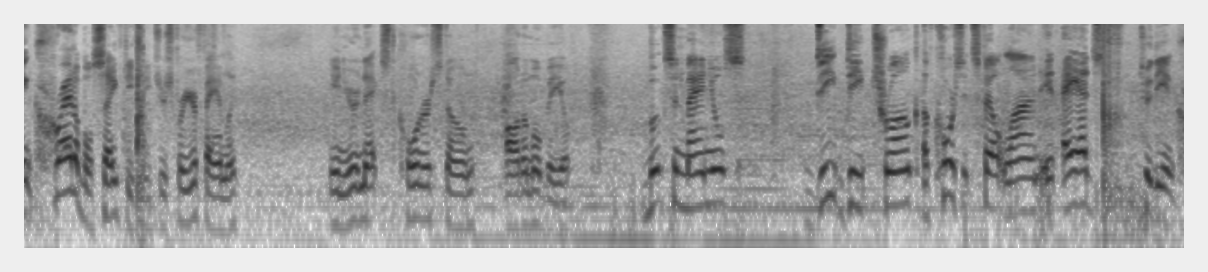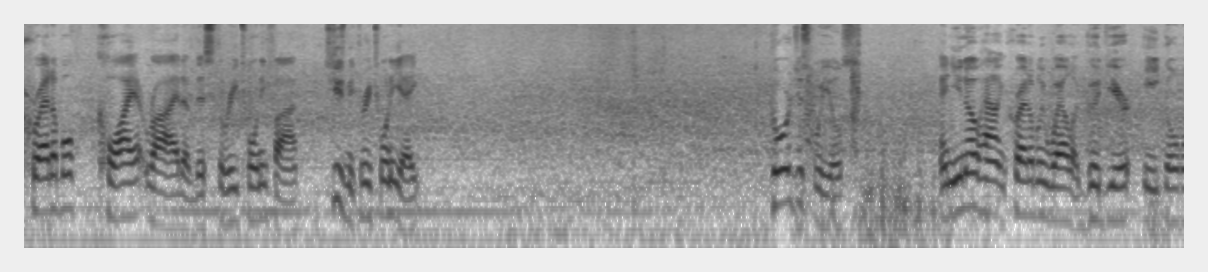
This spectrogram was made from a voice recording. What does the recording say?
Incredible safety features for your family in your next cornerstone automobile. Books and manuals, deep, deep trunk. Of course, it's felt lined. It adds to the incredible quiet ride of this 325, excuse me, 328. Gorgeous wheels. And you know how incredibly well a Goodyear Eagle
